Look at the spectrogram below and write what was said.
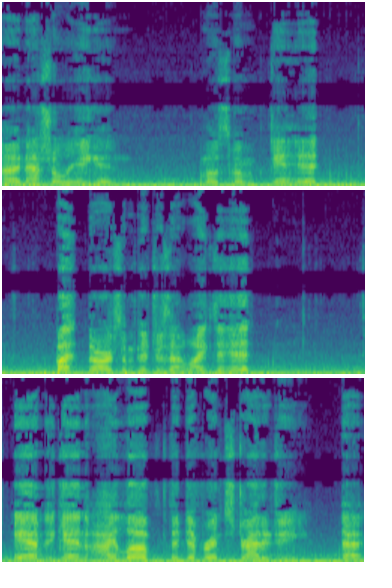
uh, National League, and most of them can't hit. But there are some pitchers that like to hit. And again, I love the different strategy that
